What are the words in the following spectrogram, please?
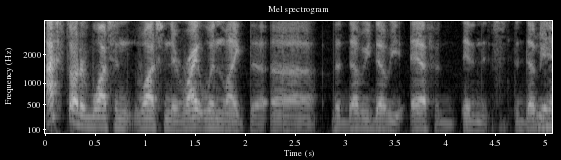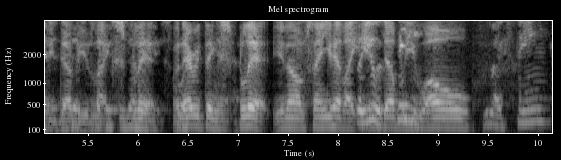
I started watching watching it right when like the uh the WWF and, and it's the WCW the like WCW split when everything yeah. split. You know what I'm saying? You had like So you. NWO. You like Sting?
